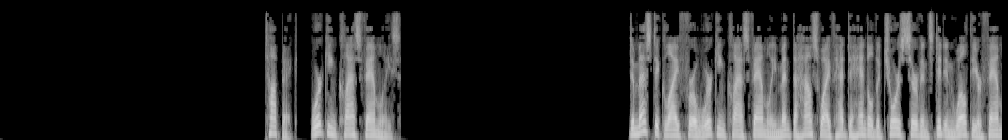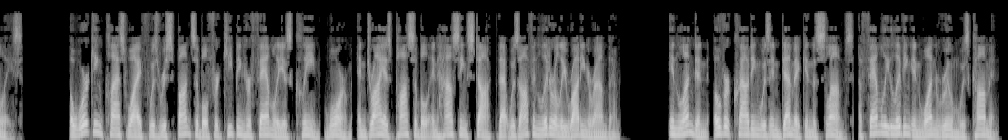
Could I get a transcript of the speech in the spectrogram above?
Working class families Domestic life for a working class family meant the housewife had to handle the chores servants did in wealthier families. A working class wife was responsible for keeping her family as clean, warm, and dry as possible in housing stock that was often literally rotting around them. In London, overcrowding was endemic in the slums, a family living in one room was common.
